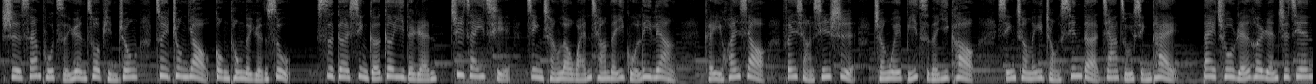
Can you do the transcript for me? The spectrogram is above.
是三浦子苑作品中最重要、共通的元素。四个性格各异的人聚在一起，竟成了顽强的一股力量，可以欢笑、分享心事，成为彼此的依靠，形成了一种新的家族形态，带出人和人之间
